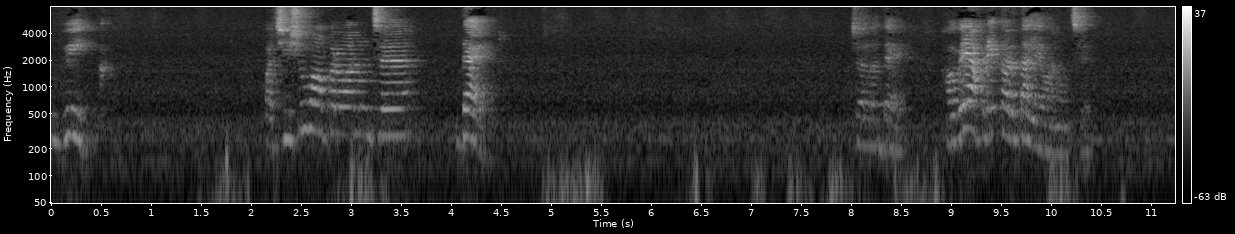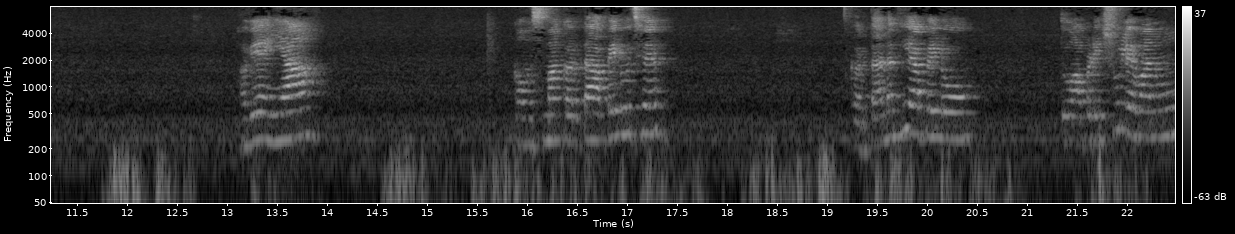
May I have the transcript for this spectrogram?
વીક પછી શું વાપરવાનું છે? ધેટ ચલો ધેટ હવે આપણે કરતા લેવાનું છે. હવે અહીંયા કૌંસમાં કરતા આપેલું છે. કરતા નથી આપેલો. તો આપણે શું લેવાનું?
